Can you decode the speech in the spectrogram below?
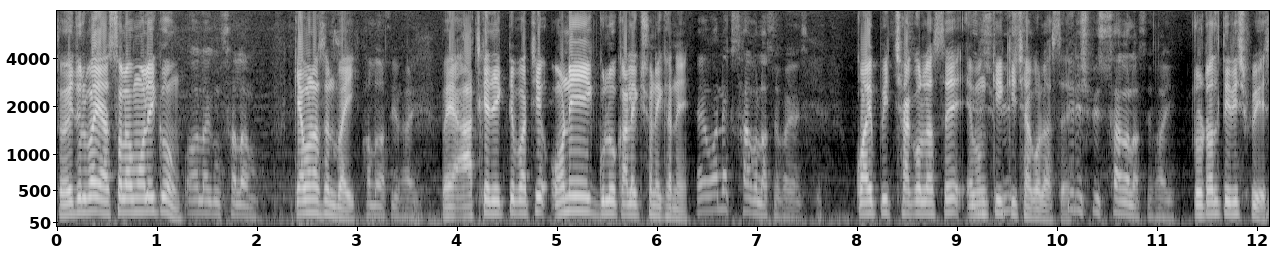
শহীদুল ভাই আসসালামু আলাইকুম। ওয়ালাইকুম সালাম। কেমন আছেন ভাই? ভালো আছি ভাই। ভাই আজকে দেখতে পাচ্ছি অনেকগুলো কালেকশন এখানে। হ্যাঁ অনেক ছাগল আছে ভাই আজকে। কয় পিস ছাগল আছে এবং কি কি ছাগল আছে? তিরিশ পিস ছাগল আছে ভাই। টোটাল তিরিশ পিস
